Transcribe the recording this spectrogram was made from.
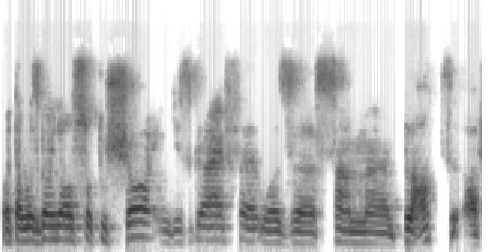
What I was going also to show in this graph uh, was uh, some plot of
